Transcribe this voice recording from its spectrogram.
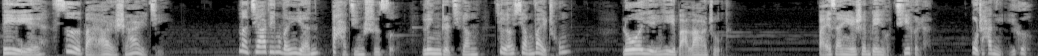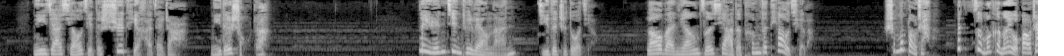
第四百二十二集，那家丁闻言大惊失色，拎着枪就要向外冲。罗隐一把拉住他。白三爷身边有七个人，不差你一个。你家小姐的尸体还在这儿，你得守着。那人进退两难，急得直跺脚。老板娘则吓得腾的跳起来：“什么爆炸？怎么可能有爆炸？”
